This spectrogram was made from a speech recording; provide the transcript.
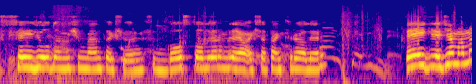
Sage olduğum için ben taşıyorum. Şu Ghost alıyorum de yavaşlatan küre alıyorum. B'ye gireceğim ama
